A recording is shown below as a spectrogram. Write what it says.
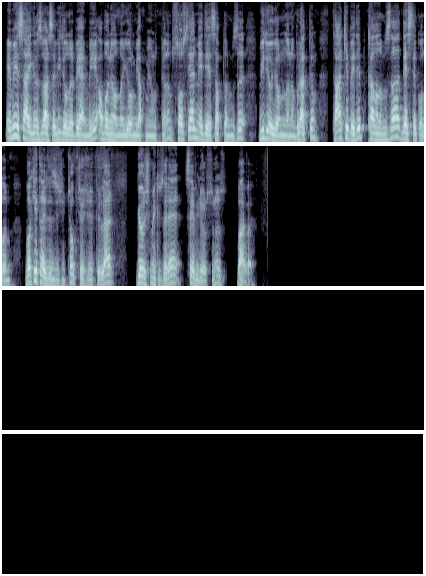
Emeğe saygınız varsa videoları beğenmeyi, abone olmayı, yorum yapmayı unutmayalım. Sosyal medya hesaplarımızı video yorumlarına bıraktım. Takip edip kanalımıza destek olalım. Vakit ayırdığınız için çok teşekkürler. Görüşmek üzere. Seviliyorsunuz. Bay bay.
